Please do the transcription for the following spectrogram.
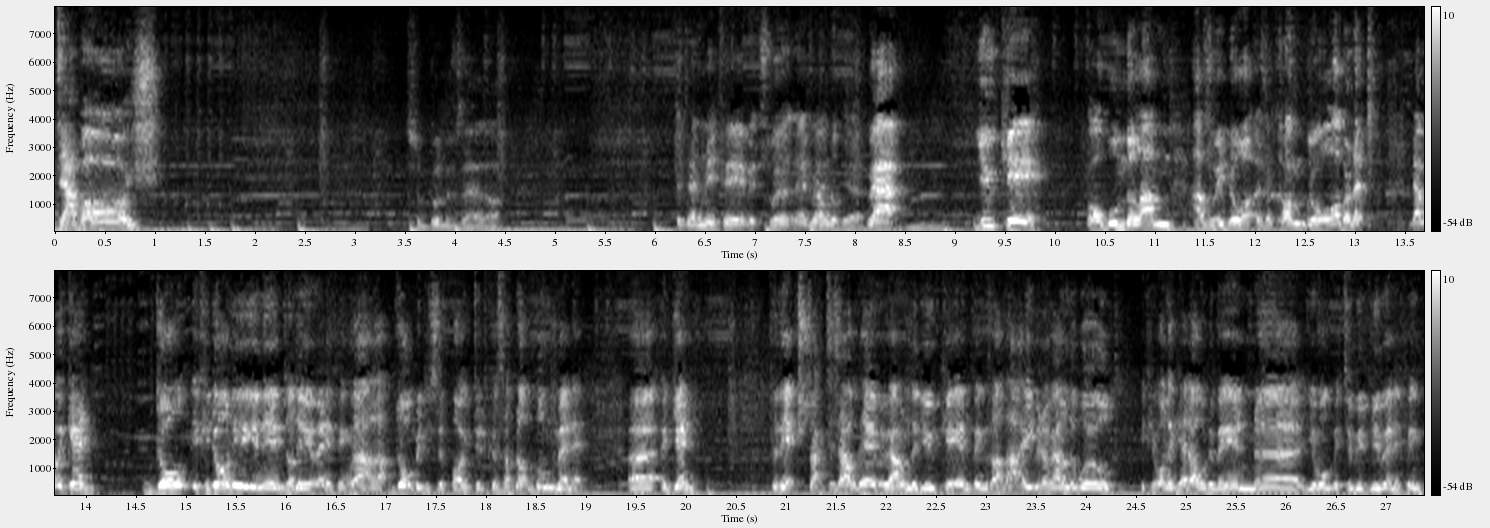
dabbage. Some good ones there though. It's of my favourites, weren't they? Round up. Yeah. Right, UK or Wonderland, as we know it as a conglomerate. Now again, don't if you don't hear your names on here or anything like that, don't be disappointed because I've not done many. Uh, again, for the extractors out there around the UK and things like that, even around the world, if you want to get hold of me and uh, you want me to review anything,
